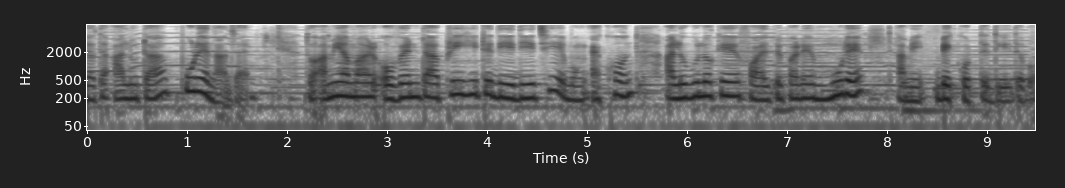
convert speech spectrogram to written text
যাতে আলুটা পুড়ে না যায়। তো আমি আমার ওভেনটা প্রি হিটে দিয়ে দিয়েছি এবং এখন আলুগুলোকে ফয়েল পেপারে মুড়ে আমি বেক করতে দিয়ে দেবো।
